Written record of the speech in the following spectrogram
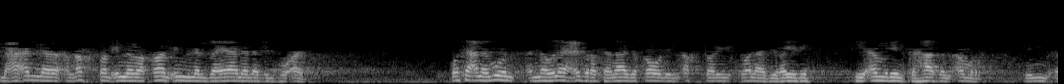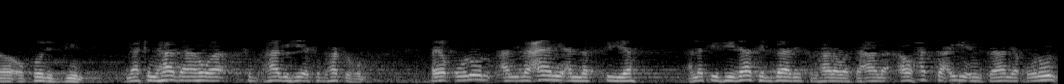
مع أن الأخطل إنما قال إن البيان لفي الفؤاد. وتعلمون أنه لا عبرة لا بقول الأخطل ولا بغيره في أمر كهذا الأمر من أصول الدين. لكن هذا هو هذه هي شبهتهم. فيقولون المعاني النفسية التي في ذات الباري سبحانه وتعالى أو حتى أي إنسان يقولون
